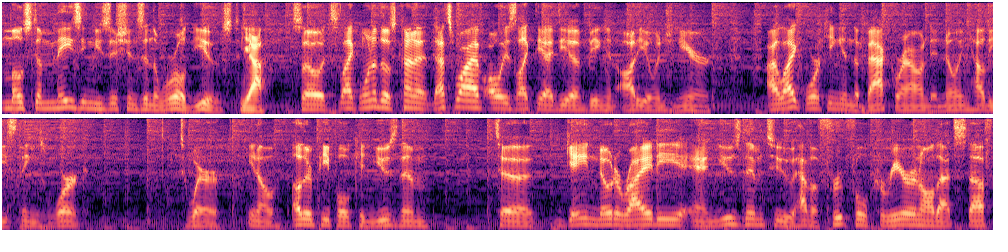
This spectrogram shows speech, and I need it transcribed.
most amazing musicians in the world used. Yeah. So it's like one of those kind of. That's why I've always liked the idea of being an audio engineer. I like working in the background and knowing how these things work, to where you know other people can use them to gain notoriety and use them to have a fruitful career and all that stuff.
